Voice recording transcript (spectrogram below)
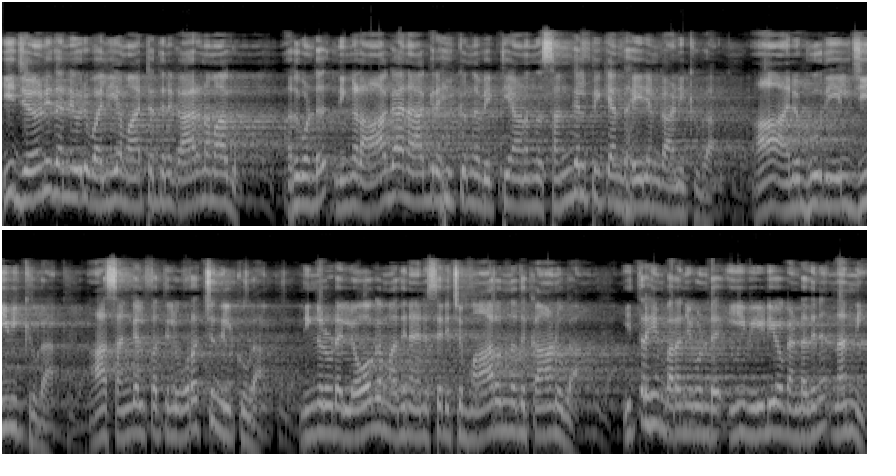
ഈ ജേണി തന്നെ ഒരു വലിയ മാറ്റത്തിന് കാരണമാകും. അതുകൊണ്ട് നിങ്ങൾ ആകാൻ ആഗ്രഹിക്കുന്ന വ്യക്തിയാണെന്ന് സങ്കല്പിക്കാൻ ധൈര്യം കാണിക്കുക ആ അനുഭൂതിയിൽ ജീവിക്കുക ആ സങ്കല്പത്തിൽ ഉറച്ചു നിൽക്കുക നിങ്ങളുടെ ലോകം അതിനനുസരിച്ച് മാറുന്നത് കാണുക. ഇത്രയും പറഞ്ഞുകൊണ്ട് ഈ വീഡിയോ കണ്ടതിന് നന്ദി.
